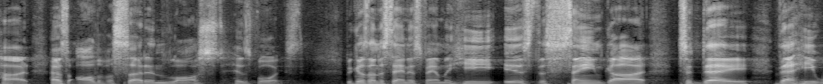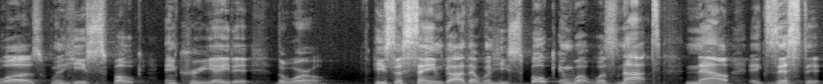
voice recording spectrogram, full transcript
God has all of a sudden lost his voice. Because understand this, family, he is the same God today that he was when he spoke and created the world. He's the same God that when he spoke and what was not now existed.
